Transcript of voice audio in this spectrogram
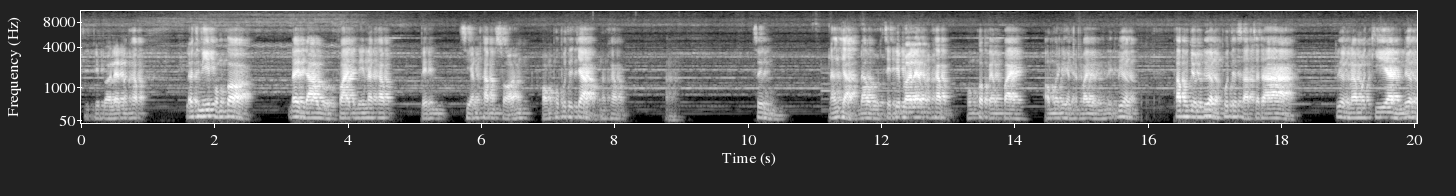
เสร็จเรียบร้อยแล้วนะครับ แล้วทีนี้ผมก็ได้ดาวน์โหลดไฟล์ตัวนี้นะครับ เป็นเสียงคำสอนของพระพุทธเจ้านะครับ ซึ่งหลังจากดาวน์โหลดเสร็จเรียบร้อยแล้วนะครับ ผมก็แปลงไป เอามาเรียงกันไปแบบนี้เรื่องภาพยนตร์เรื่องพุทธศาสดา เรื่องรามเกียรติ์เรื่อง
